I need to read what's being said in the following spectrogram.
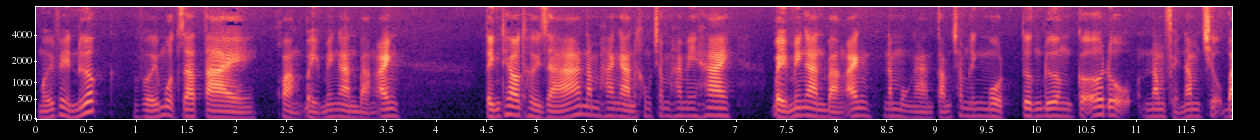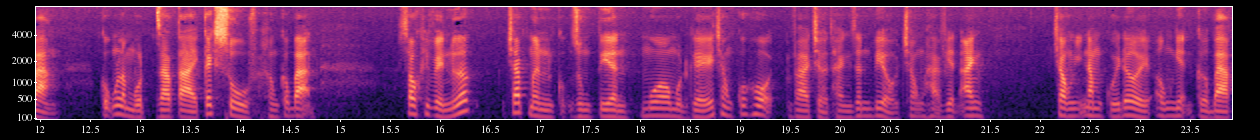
mới về nước với một gia tài khoảng 70.000 bảng Anh. Tính theo thời giá năm 2022, 70.000 bảng Anh năm 1801 tương đương cỡ độ 5,5 triệu bảng, cũng là một gia tài cách xù phải không các bạn? Sau khi về nước, Chapman cũng dùng tiền mua một ghế trong quốc hội và trở thành dân biểu trong Hạ viện Anh. Trong những năm cuối đời, ông nghiện cờ bạc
